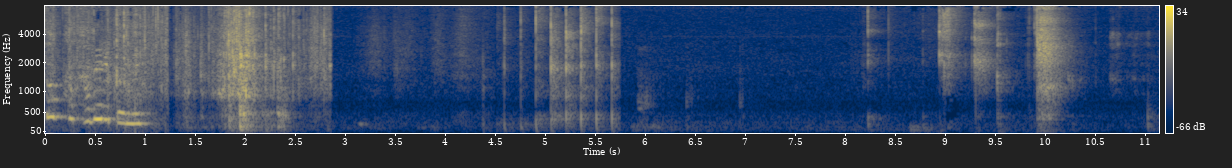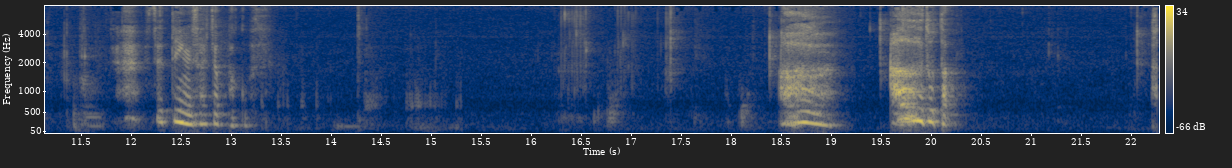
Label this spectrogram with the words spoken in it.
소파 다 베릴 뻔했네. 세팅을 살짝 바꿔봤어. 아, 아 좋다. 아,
